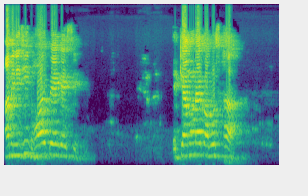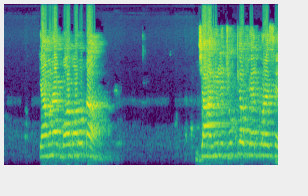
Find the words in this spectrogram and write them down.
আমি নিজেই ভয় পেয়ে গেছি। কেমন এক অবস্থা? কেমন এক বর্বরতা? জাহিলি যুগকেও ফেল করেছে।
